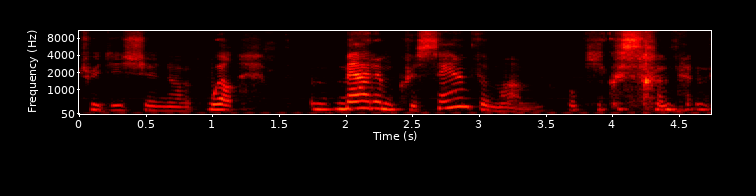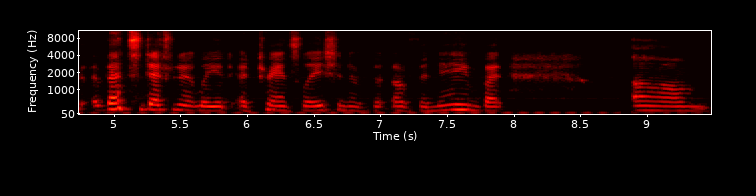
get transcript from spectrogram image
tradition of well madam chrysanthemum Okiku-san that's definitely a, a translation of the of the name but um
